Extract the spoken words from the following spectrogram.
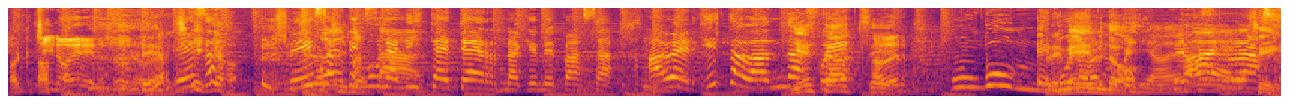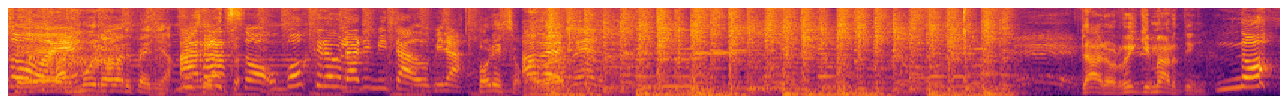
acá. Chino era. Esa- de esas tengo una lista eterna que me pasa. A ver, esta banda ¿Y esta? fue A ver. un boom. Es muy Tremendo. Roberto Peña, ¿eh? Pero arrasó, Sí. Es ¿eh? muy Robert Peña. Arrasó. Vos creo que lo han imitado, mirá. Por eso. A A ver. ver. Claro, Ricky Martin. No.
